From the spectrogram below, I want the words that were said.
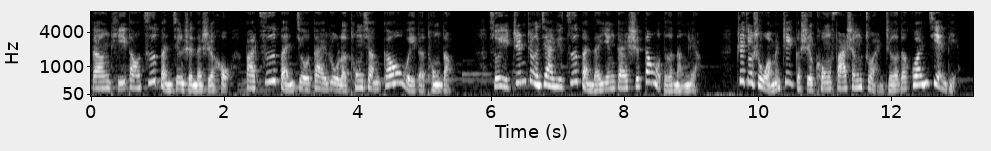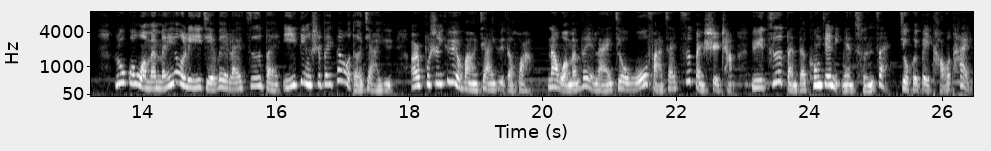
当提到资本精神的时候，把资本就带入了通向高维的通道，所以真正驾驭资本的应该是道德能量，这就是我们这个时空发生转折的关键点。如果我们没有理解未来资本一定是被道德驾驭，而不是欲望驾驭的话，那我们未来就无法在资本市场与资本的空间里面存在，就会被淘汰了。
